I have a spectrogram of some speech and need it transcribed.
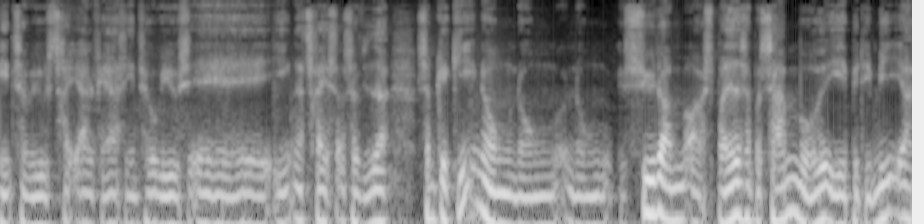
Enterovirus 73, enterovirus øh, 61 osv., som kan give nogle, nogle, nogle sygdomme og sprede sig på samme måde i epidemier,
